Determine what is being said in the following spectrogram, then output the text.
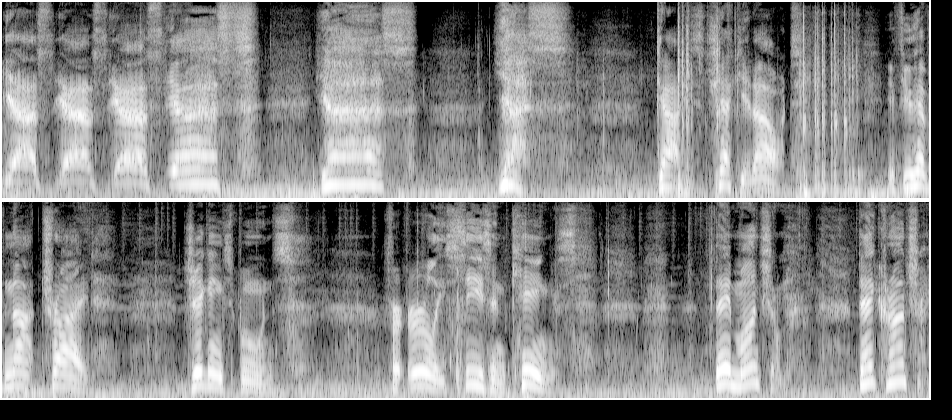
Yes, yes, yes, yes, yes, yes. Guys, check it out. If you have not tried jigging spoons for early season kings, they munch them, they crunch them,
